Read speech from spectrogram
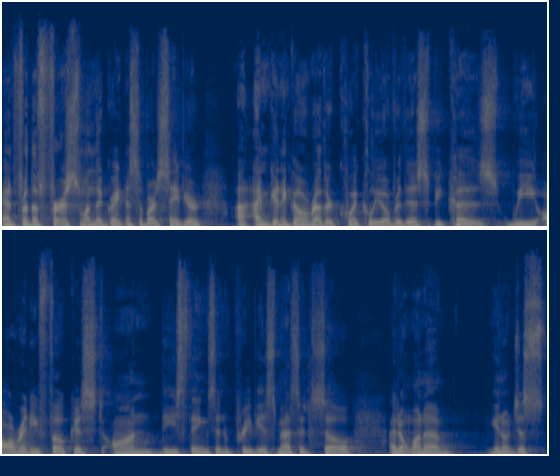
And for the first one, the greatness of our Savior, I'm going to go rather quickly over this because we already focused on these things in a previous message. So I don't want to, you know, just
